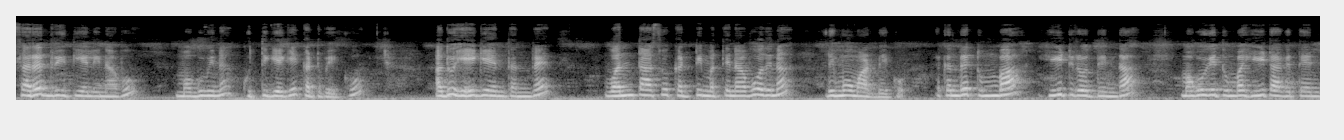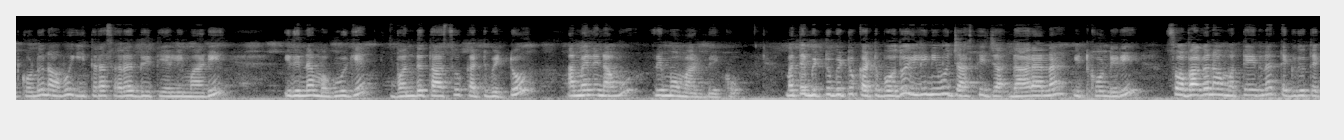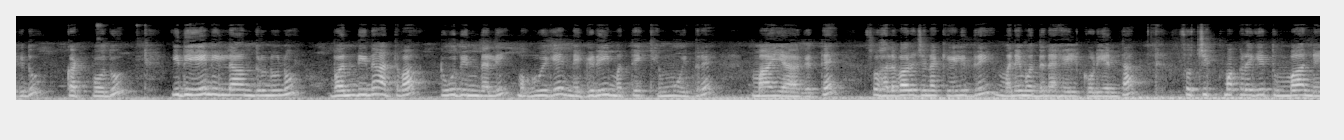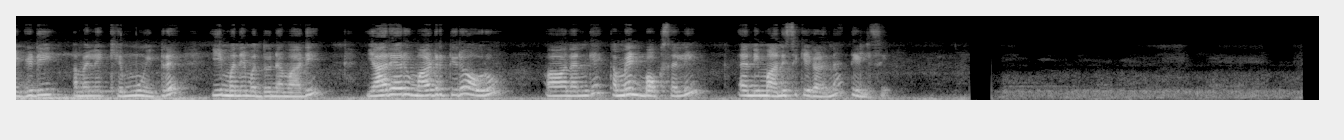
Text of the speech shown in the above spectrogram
ಸರದ್ ರೀತಿಯಲ್ಲಿ ನಾವು ಮಗುವಿನ ಕುತ್ತಿಗೆಗೆ ಕಟ್ಟಬೇಕು ಅದು ಹೇಗೆ ಅಂತಂದರೆ ಒಂದು ತಾಸು ಕಟ್ಟಿ ಮತ್ತೆ ನಾವು ಅದನ್ನು ರಿಮೂವ್ ಮಾಡಬೇಕು. ಯಾಕಂದರೆ ತುಂಬ ಹೀಟ್ ಇರೋದ್ರಿಂದ ಮಗುವಿಗೆ ತುಂಬ ಹೀಟ್ ಆಗುತ್ತೆ ಅಂದ್ಕೊಂಡು ನಾವು ಈ ಥರ ಸರದ್ ರೀತಿಯಲ್ಲಿ ಮಾಡಿ ಇದನ್ನು ಮಗುವಿಗೆ ಒಂದು ತಾಸು ಕಟ್ಟಿಬಿಟ್ಟು ಆಮೇಲೆ ನಾವು ರಿಮೂವ್ ಮಾಡಬೇಕು. ಮತ್ತು ಬಿಟ್ಟು ಬಿಟ್ಟು ಕಟ್ಬೋದು. ಇಲ್ಲಿ ನೀವು ಜಾಸ್ತಿ ಜಾ, ದಾರಾನ ಇಟ್ಕೊಂಡಿರಿ. ಸೊ ಅವಾಗ ನಾವು ಮತ್ತೆ ಇದನ್ನು ತೆಗೆದು ತೆಗೆದು ಕಟ್ಬೋದು. ಇದು ಏನಿಲ್ಲ ಅಂದ್ರೂ ಒಂದಿನ ಅಥವಾ ಟೂ ದಿನದಲ್ಲಿ ಮಗುವಿಗೆ ನೆಗಡಿ ಮತ್ತು ಕೆಮ್ಮು ಇದ್ದರೆ ಮಾಯ ಆಗುತ್ತೆ. ಸೊ ಹಲವಾರು ಜನ ಕೇಳಿದ್ರಿ, ಮನೆ ಮದ್ದನ್ನು ಹೇಳ್ಕೊಡಿ ಅಂತ. ಸೊ ಚಿಕ್ಕ ಮಕ್ಕಳಿಗೆ ತುಂಬ ನೆಗಡಿ, ಆಮೇಲೆ ಕೆಮ್ಮು ಇದ್ದರೆ ಈ ಮನೆ ಮದ್ದನ್ನು ಮಾಡಿ ಯಾರ್ಯಾರು ಮಾಡಿರ್ತೀರೋ ಅವರು ನನಗೆ ಕಮೆಂಟ್ ಬಾಕ್ಸಲ್ಲಿ ನಿಮ್ಮ ಅನಿಸಿಕೆಗಳನ್ನು ತಿಳಿಸಿ.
